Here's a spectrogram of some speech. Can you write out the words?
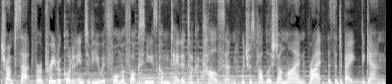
Trump sat for a pre recorded interview with former Fox News commentator Tucker Carlson, which was published online right as the debate began.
